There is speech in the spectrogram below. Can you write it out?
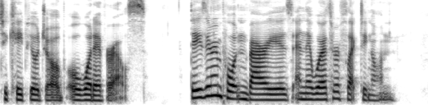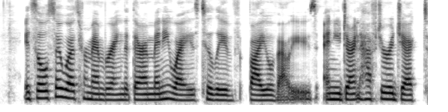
to keep your job, or whatever else. These are important barriers and they're worth reflecting on. It's also worth remembering that there are many ways to live by your values, and you don't have to reject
